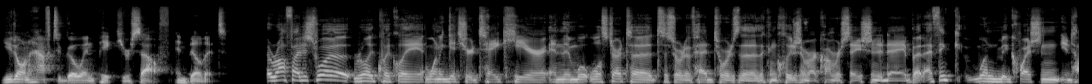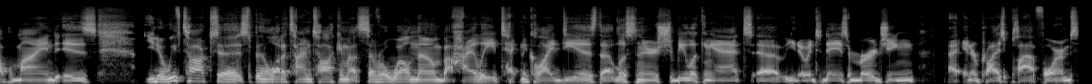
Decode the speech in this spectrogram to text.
You don't have to go and pick yourself and build it. Rafa, I just want to really quickly want to get your take here, and then we'll, we'll start to, to sort of head towards the, the conclusion of our conversation today. But I think one big question in top of mind is, you know, we've talked to spend a lot of time talking about several well known but highly technical ideas that listeners should be looking at, uh, you know, in today's emerging uh, enterprise platforms.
